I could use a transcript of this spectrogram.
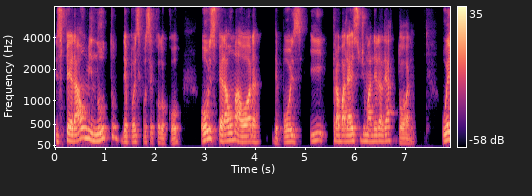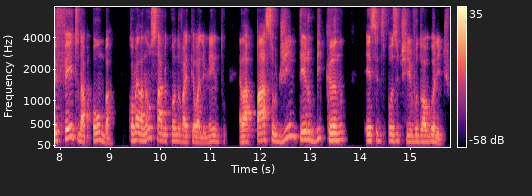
esperar um minuto depois que você colocou, ou esperar uma hora depois e trabalhar isso de maneira aleatória. O efeito da pomba como ela não sabe quando vai ter o alimento, ela passa o dia inteiro bicando esse dispositivo do algoritmo,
